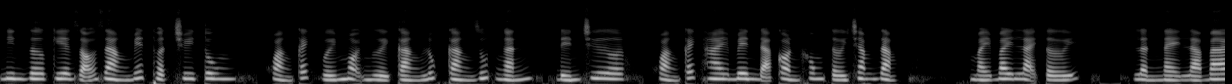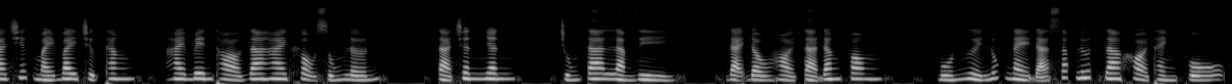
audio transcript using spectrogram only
Ninja kia rõ ràng biết thuật truy tung, khoảng cách với mọi người càng lúc càng rút ngắn. Đến trưa, khoảng cách hai bên đã còn không tới trăm dặm. Máy bay lại tới. Lần này là ba chiếc máy bay trực thăng, hai bên thò ra hai khẩu súng lớn. Tả chân nhân, chúng ta làm gì? Đại đầu hỏi tả Đăng Phong. Bốn người lúc này đã sắp lướt ra khỏi thành phố.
